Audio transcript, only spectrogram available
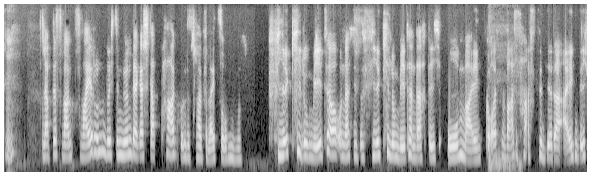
ich glaube, das waren zwei Runden durch den Nürnberger Stadtpark und es war vielleicht so vier Kilometer. Und nach diesen vier Kilometern dachte ich, oh mein Gott, was hast du dir da eigentlich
